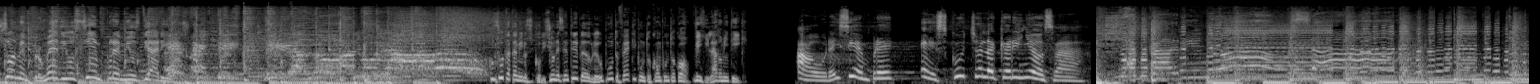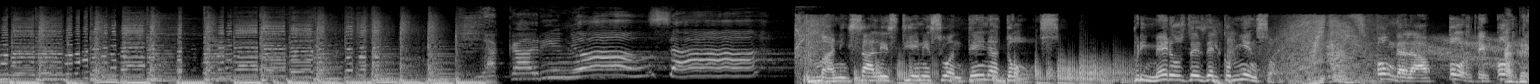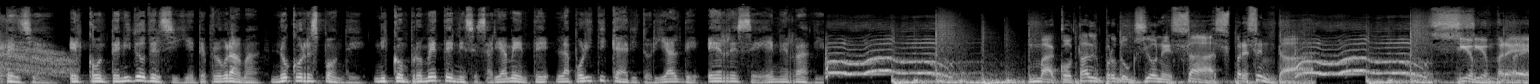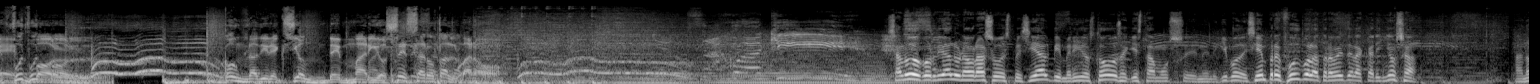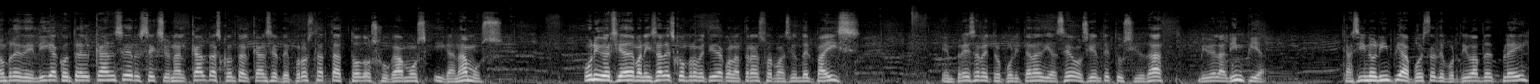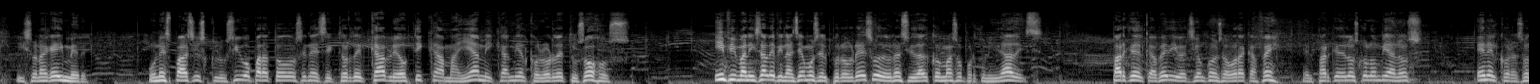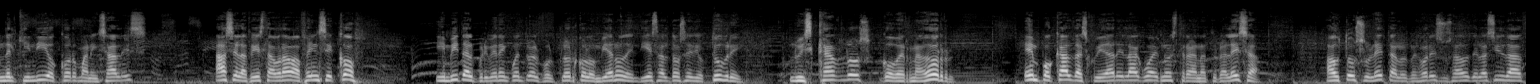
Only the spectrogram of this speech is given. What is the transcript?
Son en promedio 100 premios diarios. Consulta también las condiciones en www.feti.com.co. Vigilado Mitic. Ahora y siempre, escucho la cariñosa. La cariñosa. La cariñosa. Manizales tiene su antena 2. Primeros desde el comienzo. Póngala por deporte. Advertencia. El contenido del siguiente programa no corresponde ni compromete necesariamente la política editorial de RCN Radio. Macotal Producciones SAS presenta Siempre Fútbol con la dirección de Mario César Otálvaro. Saludo cordial, un abrazo especial, bienvenidos todos, aquí estamos en el equipo de Siempre Fútbol a través de la cariñosa. A nombre de Liga contra el Cáncer, Seccional Caldas contra el Cáncer de Próstata, todos jugamos y ganamos. Universidad de Manizales comprometida con la transformación del país. Empresa Metropolitana de Aseo, siente tu ciudad, vive la limpia. Casino Limpia, apuestas deportivas Betplay y Zona Gamer. Un espacio exclusivo para todos en el sector del cable óptica Miami, cambia el color de tus ojos. Infimanizales financiamos el progreso de una ciudad con más oportunidades. Parque del Café, diversión con sabor a café. El Parque de los Colombianos, en el corazón del Quindío, Cor Manizales. Hace la fiesta brava Fence Cof. Invita al primer encuentro del folclor colombiano del 10 al 12 de octubre. Luis Carlos Gobernador. En Pocaldas, cuidar el agua es nuestra naturaleza. Autos Zuleta, los mejores usados de la ciudad.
